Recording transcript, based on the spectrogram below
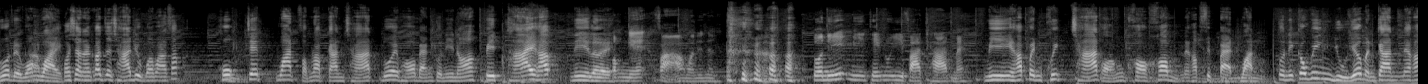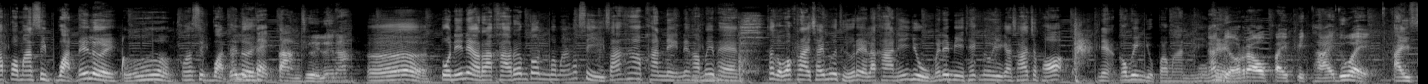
รวดเร็วว่องไว เพราะฉะนั้นก็จะชาร์จอยู่ประมาณสัก 6-7 วัตต์สำหรับการชาร์จด้วย power bank ตัวนี้เนาะปิดท้ายครับนี่เลย ต้องแงะฝาออกมานิดนึงอะตัวนี้มีเทคโนโลยีฟาสชาร์จไหม มีครับ เป็น Quick Charge ของ Qualcomm นะครับ 18 วัตต์ ตัวนี้ก็วิ่งอยู่เยอะเหมือนกันนะครับ ประมาณ 10 วัตต์ได้เลย เออประมาณ 10 วัตต์ได้เลย แตกต่างเฉยเลยนะ เออ ตัวนี้เนี่ยราคาเริ่มต้นประมาณสักสี่ซะห้าพันเองนะครับ ไม่แพง ถ้าเกิดว่าใครใช้มือถือเรทราคานี้อยู่ไม่ได้มีเทคโนโลยีการชาร์จเฉพาะ เนี่ยก็วิ่งอยู่ประมาณนี้งั้นเดี๋ยวเราไปปิดท้ายด้วยไอโฟ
